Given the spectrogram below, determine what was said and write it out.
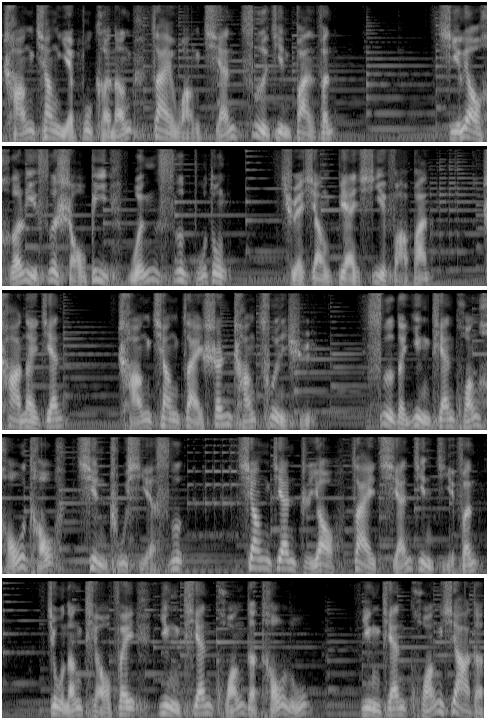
长枪也不可能再往前刺进半分。岂料何丽丝手臂纹丝不动，却像变戏法般，刹那间，长枪再伸长寸许，刺得应天狂喉头沁出血丝，枪尖只要再前进几分。就能挑飞应天狂的头颅，应天狂吓得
